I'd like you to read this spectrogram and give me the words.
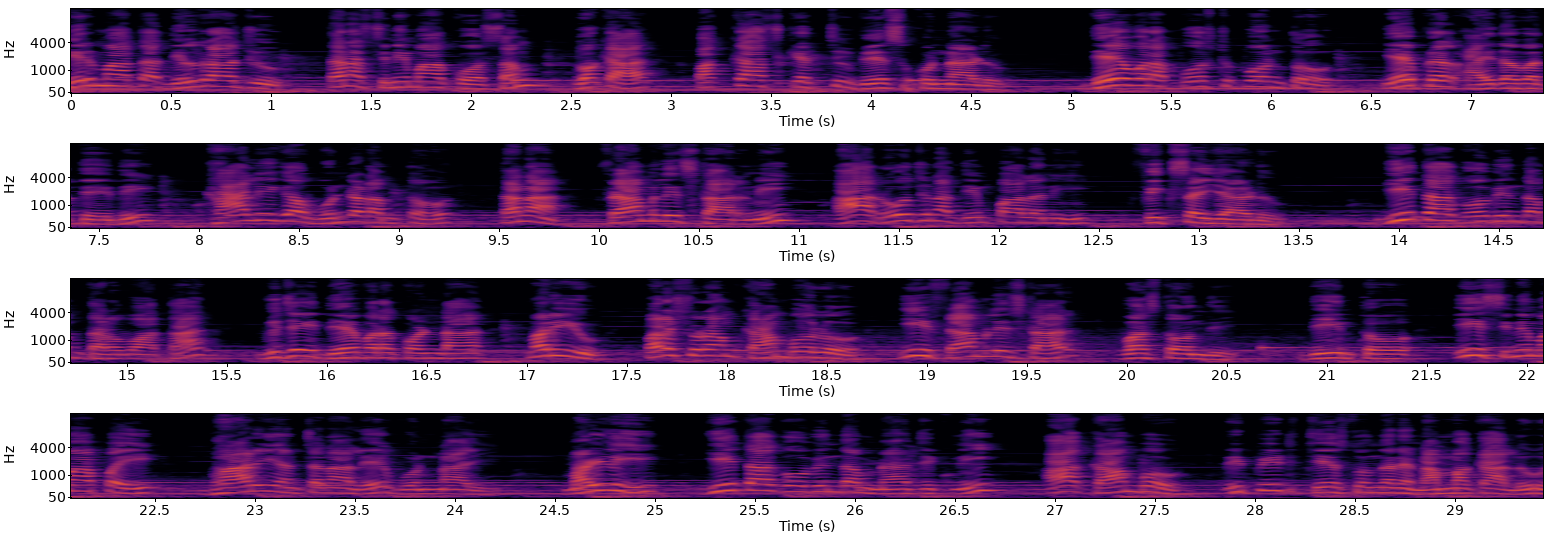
నిర్మాత దిల్ రాజు తన సినిమా కోసం ఒక పక్కా స్కెచ్ వేసుకున్నాడు. దేవర పోస్ట్ పోన్తో ఏప్రిల్ ఐదవ తేదీ ఖాళీగా ఉండడంతో తన ఫ్యామిలీ స్టార్ని ఆ రోజున దింపాలని ఫిక్స్ అయ్యాడు. గీతా గోవిందం తర్వాత విజయ్ దేవరకొండ మరియు పరశురాం కాంబోలో ఈ ఫ్యామిలీ స్టార్ వస్తోంది. దీంతో ఈ సినిమాపై భారీ అంచనాలే ఉన్నాయి. మళ్ళీ గీతా గోవిందం మ్యాజిక్ని ఆ కాంబో రిపీట్ చేస్తుందనే నమ్మకాలు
